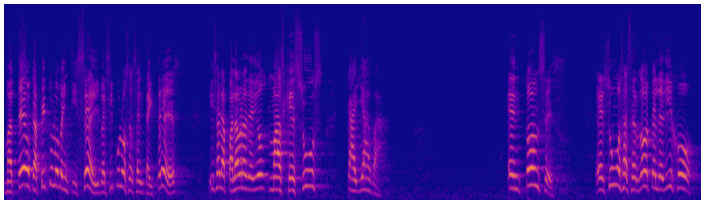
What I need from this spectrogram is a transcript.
Mateo capítulo 26, versículo 63, dice la palabra de Dios, mas Jesús callaba. Entonces, el sumo sacerdote le dijo,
